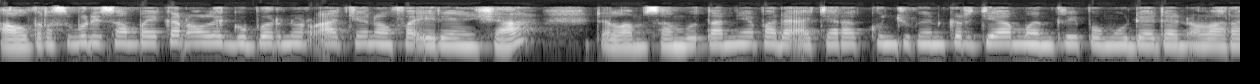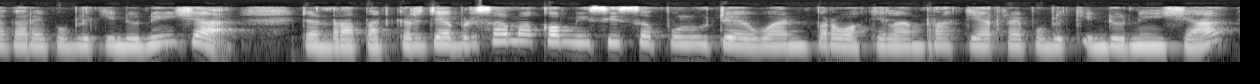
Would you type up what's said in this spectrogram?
Hal tersebut disampaikan oleh Gubernur Aceh Nova Iriansyah dalam sambutannya pada acara kunjungan kerja Menteri Pemuda dan Olahraga Republik Indonesia dan rapat kerja bersama Komisi 10 Dewan Perwakilan Rakyat Republik Indonesia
